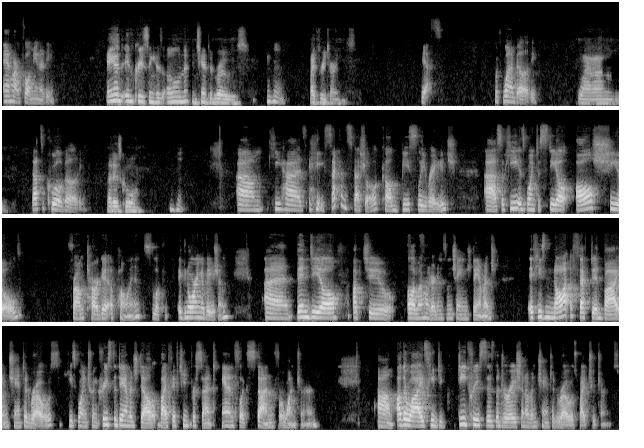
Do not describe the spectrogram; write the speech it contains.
And harmful immunity. and increasing his own enchanted rose hmm by three turns. Yes. With one ability. Wow. That's a cool ability. That is cool. Um, he has a second special called Beastly Rage. Uh, so he is going to steal all shield from target opponents, look ignoring evasion, and then deal up to 1100 and some change damage. If he's not affected by Enchanted Rose, he's going to increase the damage dealt by 15% and inflict stun for one turn. Um, otherwise, he de- decreases the duration of Enchanted Rose by two turns.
